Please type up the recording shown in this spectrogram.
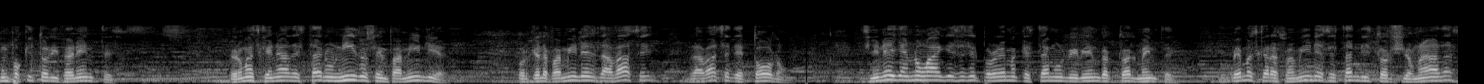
un poquito diferentes, pero más que nada estar unidos en familia, porque la familia es la base, la base de todo. Sin ella no hay, ese es el problema que estamos viviendo actualmente. Vemos que las familias están distorsionadas,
